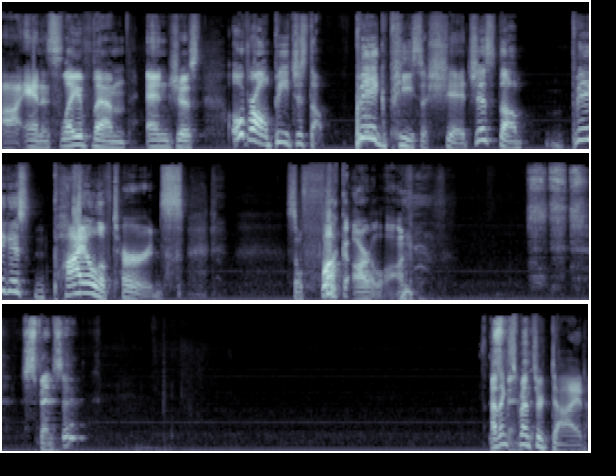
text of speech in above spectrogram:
uh, and enslave them and just overall be just a big piece of shit. Just the biggest pile of turds. So fuck Arlong. Spencer. I think Spencer died.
